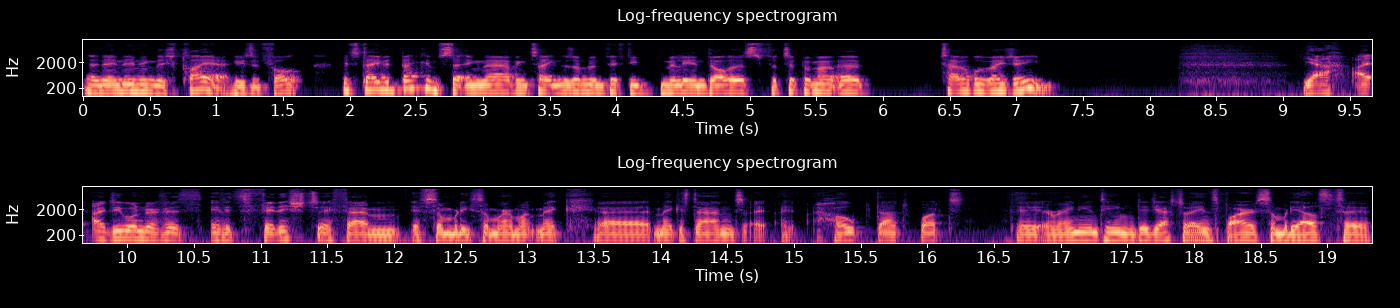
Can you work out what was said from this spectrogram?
an, an, English player who's at fault, it's David Beckham sitting there having taken his 150 million dollars for to promote a terrible regime. Yeah, I, I do wonder if it's if it's finished. If um, if somebody somewhere might make uh, make a stand. I, I hope that what the Iranian team did yesterday inspires somebody else to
